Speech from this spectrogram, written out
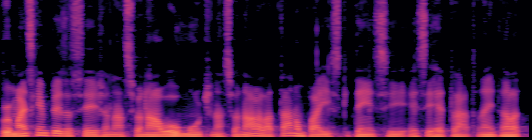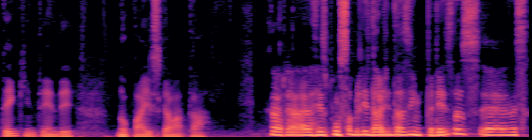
Por mais que a empresa seja nacional ou multinacional, ela está num país que tem esse, esse retrato, né? Então, ela tem que entender no país que ela está. Cara, a responsabilidade das empresas é, nessa,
